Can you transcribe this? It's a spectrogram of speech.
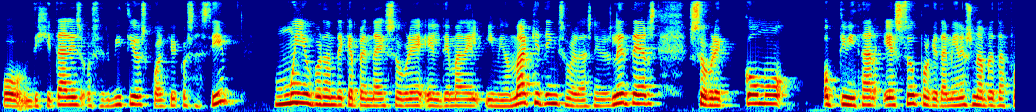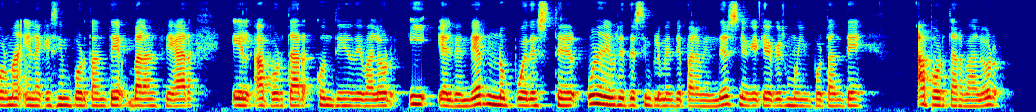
o digitales o servicios, cualquier cosa así. Muy importante que aprendáis sobre el tema del email marketing, sobre las newsletters, sobre cómo optimizar eso porque también es una plataforma en la que es importante balancear el aportar contenido de valor y el vender. No puedes tener una newsletter simplemente para vender, sino que creo que es muy importante aportar valor.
